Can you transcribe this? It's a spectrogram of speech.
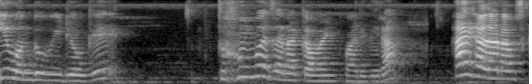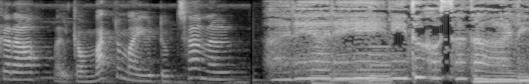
ಈ ಒಂದು ವಿಡಿಯೋಗೆ ತುಂಬ ಜನ ಕಮೆಂಟ್ ಮಾಡಿದ್ದೀರಾ? ಹಾಯ್ ಹಲೋ ನಮಸ್ಕಾರ. Welcome back to my YouTube channel ಅರೆ ಅರೆ ಏನಿದು ಹೊಸದಾಳಿ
